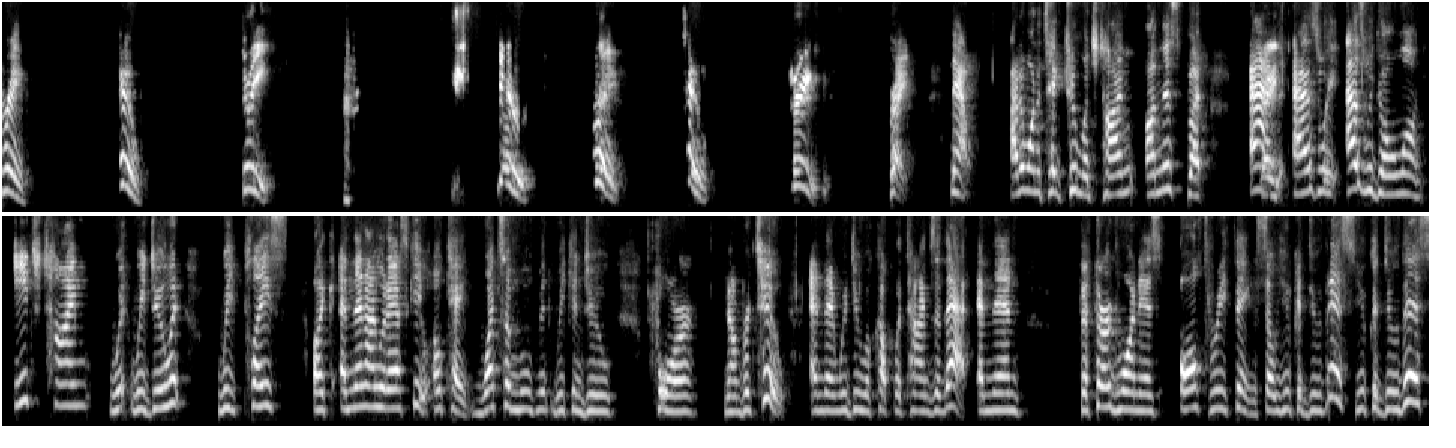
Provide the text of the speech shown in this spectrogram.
three, two, three, two, three, two, three. Right. Now, I don't want to take too much time on this, but and right. as we as we go along, each time we, we do it, we place like, and then I would ask you, okay, what's a movement we can do for number two? And then we do a couple of times of that. And then the third one is all three things. So you could do this, you could do this,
